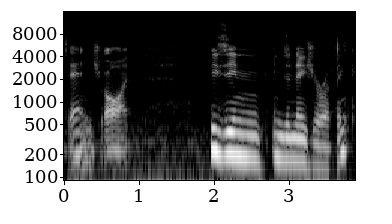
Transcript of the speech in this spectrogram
Dan Chai. He's in Indonesia, I think.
